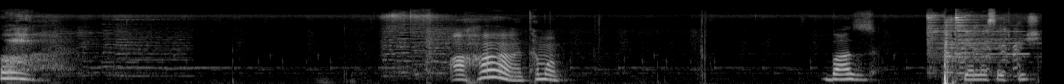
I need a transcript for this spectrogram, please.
Oh. Aha tamam. Baz gene seçmiş.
